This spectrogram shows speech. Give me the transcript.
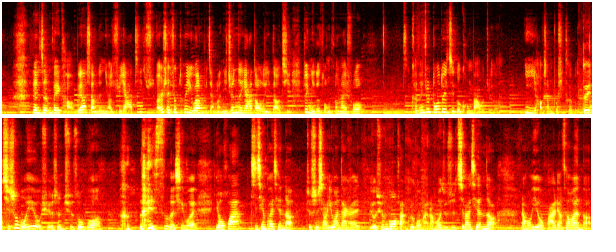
认真备考，不要想着你要去押题，而且就退一万步讲了，你真的押到了一道题，对你的总分来说，可能就多对几个空吧，我觉得意义好像不是特别的大。对，其实我也有学生去做过 类似的行为，有花几千块钱的，就是小一万，大概有学生跟我反馈过嘛，然后就是七八千的，然后也有花两三万的，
